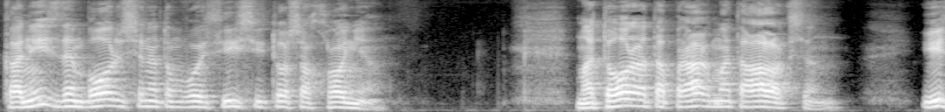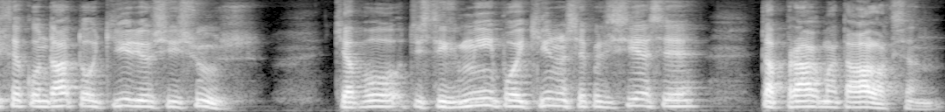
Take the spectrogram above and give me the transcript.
Κανείς δεν μπόρεσε να τον βοηθήσει τόσα χρόνια. Μα τώρα τα πράγματα άλλαξαν. Ήρθε κοντά του ο Κύριος Ιησούς και από τη στιγμή που εκείνος επλησίασε τα πράγματα άλλαξαν.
